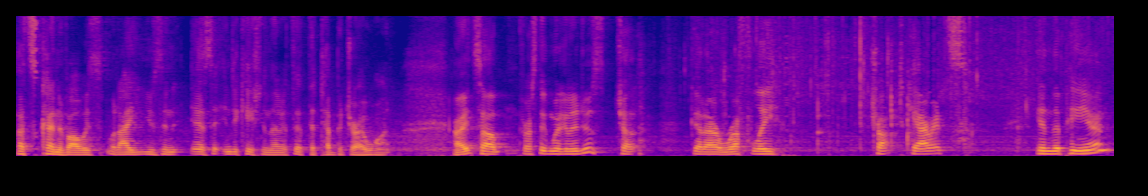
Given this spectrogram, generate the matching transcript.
That's kind of always what I use in, as an indication that it's at the temperature I want. All right, so first thing we're gonna do is get our roughly chopped carrots in the pan.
